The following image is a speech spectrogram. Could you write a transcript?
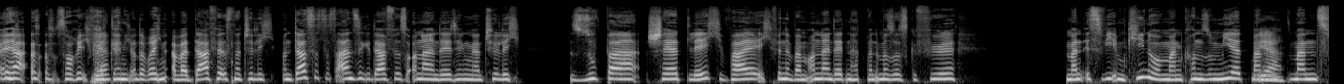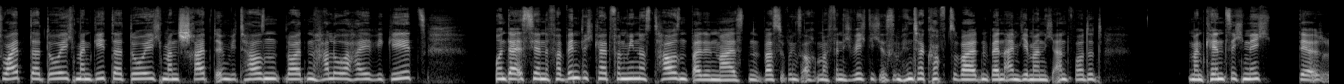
ja, also, sorry, ich will ja? gar nicht unterbrechen, aber dafür ist natürlich, und das ist das Einzige, dafür ist Online-Dating natürlich super schädlich, weil ich finde, beim Online-Daten hat man immer so das Gefühl, man ist wie im Kino, man konsumiert, man, ja. man swipet da durch, man geht da durch, man schreibt irgendwie tausend Leuten, hallo, hi, wie geht's? Und da ist ja eine Verbindlichkeit von minus tausend bei den meisten, was übrigens auch immer, finde ich, wichtig ist, im Hinterkopf zu behalten, wenn einem jemand nicht antwortet, man kennt sich nicht, der,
